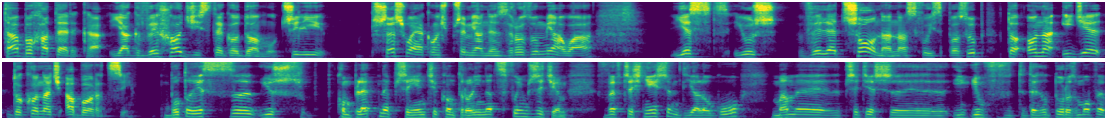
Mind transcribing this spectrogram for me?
ta bohaterka, jak wychodzi z tego domu, czyli przeszła jakąś przemianę, zrozumiała, jest już wyleczona na swój sposób, to ona idzie dokonać aborcji. Bo to jest już kompletne przejęcie kontroli nad swoim życiem. We wcześniejszym dialogu mamy przecież y, i, i tę rozmowę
